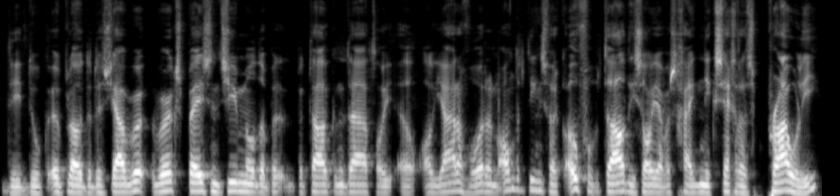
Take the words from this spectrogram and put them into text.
die doe ik uploaden. Dus ja, Wor- Workspace en Gmail, daar be- betaal ik inderdaad al, al, al jaren voor. Een andere dienst waar ik ook voor betaal, die zal jij waarschijnlijk niks zeggen, dat is Prowly.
